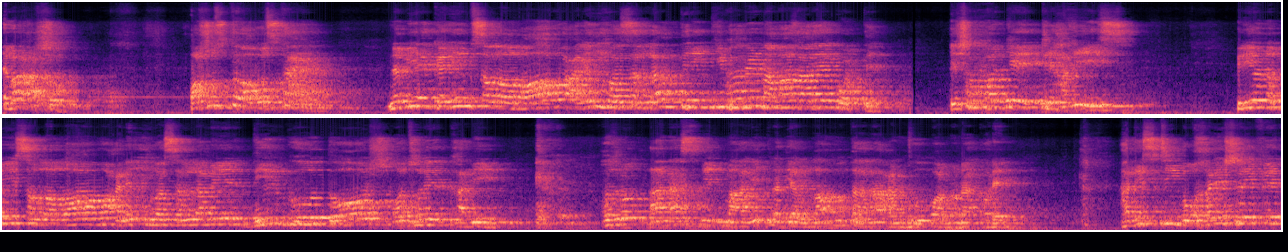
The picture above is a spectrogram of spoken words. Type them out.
এবার আসো। অসুস্থ অবস্থায় নবী করিম সাল্লাল্লাহু আলাইহি ওয়াসাল্লাম তিনি কীভাবে নামাজ আদায় করতেন? এ সম্পর্কে একটি হাদিস। প্রিয় নবী সাল্লাল্লাহু আলাইহি ওয়াসাল্লামের দীর্ঘ 10 বছরের খাদিম হযরত আনাস বিন মালিক রাদিয়াল্লাহু তাআলা আনহু বর্ণনা করেন। হাদিসটি বুখারী শরীফের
